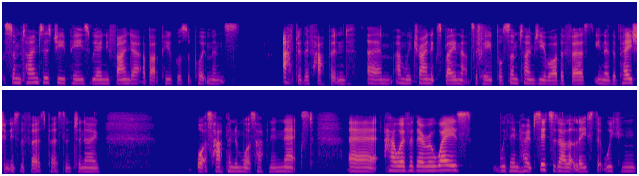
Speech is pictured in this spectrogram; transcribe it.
sometimes as gps we only find out about people's appointments after they've happened um, and we try and explain that to people sometimes you are the first you know the patient is the first person to know what's happened and what's happening next uh, however there are ways within hope citadel at least that we can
